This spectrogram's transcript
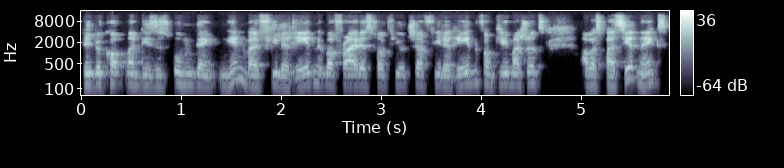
Wie bekommt man dieses Umdenken hin? Weil viele reden über Fridays for Future, viele reden vom Klimaschutz, aber es passiert nichts.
